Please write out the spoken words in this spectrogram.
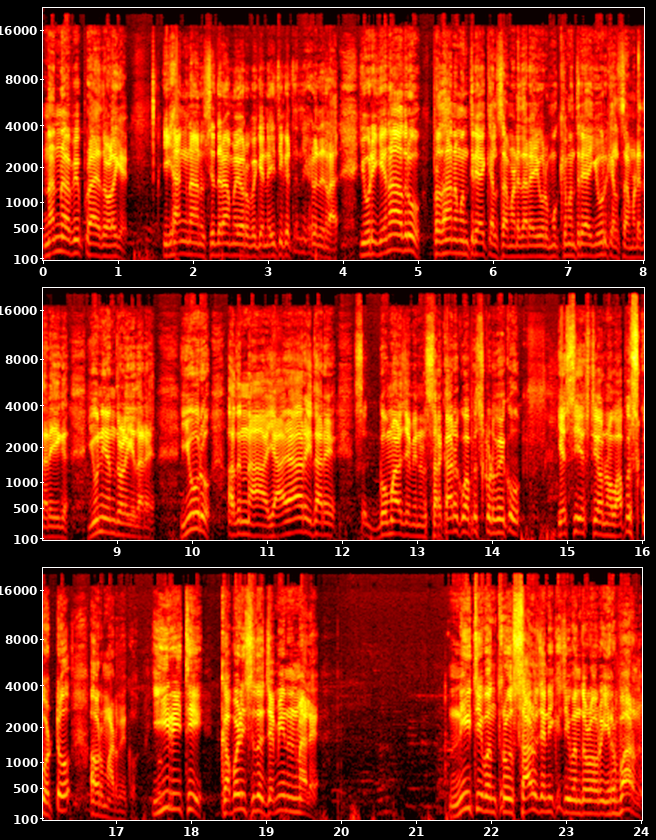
ನನ್ನ ಅಭಿಪ್ರಾಯದೊಳಗೆ. ಈಗ ಹೆಂಗೆ ನಾನು ಸಿದ್ದರಾಮಯ್ಯವ್ರ ಬಗ್ಗೆ ನೈತಿಕತೆಯನ್ನು ಹೇಳಿದಿಲ್ಲ. ಇವರಿಗೇನಾದರೂ ಪ್ರಧಾನಮಂತ್ರಿಯಾಗಿ ಕೆಲಸ ಮಾಡಿದ್ದಾರೆ ಇವರು ಮುಖ್ಯಮಂತ್ರಿಯಾಗಿ ಇವರು ಕೆಲಸ ಮಾಡಿದ್ದಾರೆ ಈಗ ಯೂನಿಯನ್ದೊಳಗಿದ್ದಾರೆ ಇವರು ಅದನ್ನು ಯಾರ್ಯಾರು ಇದ್ದಾರೆ ಗೋಮಾಳ ಜಮೀನನ್ನು ಸರ್ಕಾರಕ್ಕೆ ವಾಪಸ್ ಕೊಡಬೇಕು ಎಸ್ ಸಿ ಎಸ್ ಟಿ ಅವ್ರನ್ನ ವಾಪಸ್ ಕೊಟ್ಟು ಅವ್ರು ಮಾಡಬೇಕು. ಈ ರೀತಿ ಕಬಳಿಸಿದ ಜಮೀನಿನ ಮೇಲೆ ನೀತಿವಂತರು ಸಾರ್ವಜನಿಕ ಜೀವನದೊಳವರು ಇರಬಾರ್ದು.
